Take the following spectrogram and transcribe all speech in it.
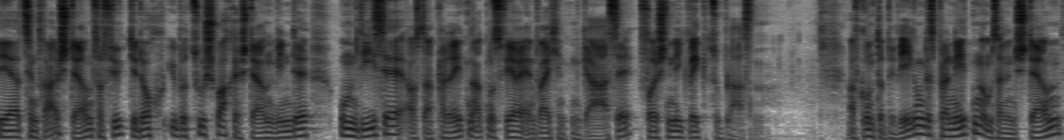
Der Zentralstern verfügt jedoch über zu schwache Sternwinde, um diese aus der Planetenatmosphäre entweichenden Gase vollständig wegzublasen. Aufgrund der Bewegung des Planeten um seinen Stern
